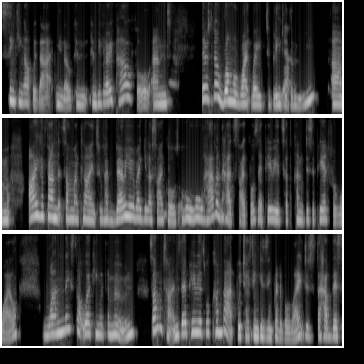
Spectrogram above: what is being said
syncing up with that you know can can be very powerful. And there's no wrong or right way to bleed yeah. with the moon um, I have found that some of my clients who've had very irregular cycles or who, who haven't had cycles, their periods have kind of disappeared for a while. When they start working with the moon, sometimes their periods will come back, which I think is incredible, right? Just to have this,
